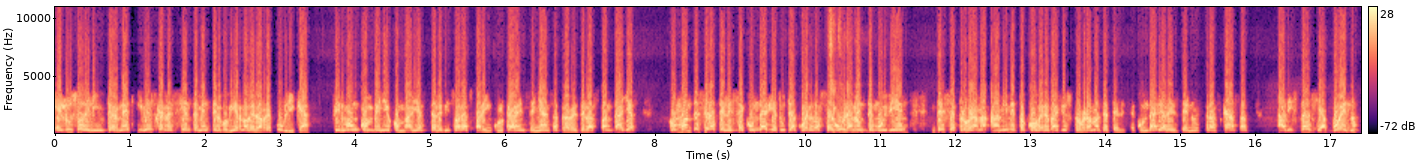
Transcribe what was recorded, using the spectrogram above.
el uso del Internet y ves que recientemente el gobierno de la República firmó un convenio con varias televisoras para inculcar enseñanza a través de las pantallas como antes era telesecundaria, tú te acuerdas seguramente muy bien de ese programa. A mí me tocó ver varios programas de telesecundaria desde nuestras casas a distancia. Bueno,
